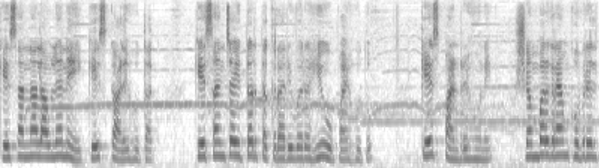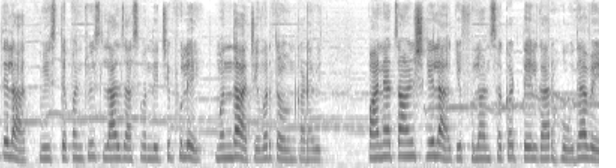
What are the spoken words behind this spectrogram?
केसांना लावल्याने केस काळे होतात. केसांच्या इतर तक्रारीवरही उपाय होतो. केस पांढरे होणे. शंभर ग्रॅम खोबरेल तेलात वीस ते पंचवीस लाल जास्वंदीची फुले मंद आचेवर तळून काढावीत. पाण्याचा अंश गेला की फुलांसकट तेलगार होऊ द्यावे.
